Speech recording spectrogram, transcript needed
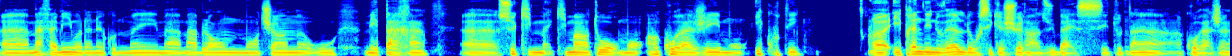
euh, ma famille m'a donné un coup de main, ma, blonde, mon chum ou mes parents, euh, ceux qui m'entourent m'ont encouragé, m'ont écouté. Euh, et prennent des nouvelles aussi que je suis rendu, ben, c'est tout le temps encourageant.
